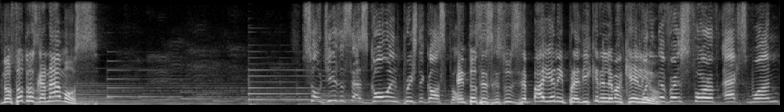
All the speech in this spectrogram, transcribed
Nosotros ganamos. So Jesus says, Go and preach the gospel. Entonces Jesús dice, vayan y prediquen el but in Evangelio. the verse 4 of Acts 1,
